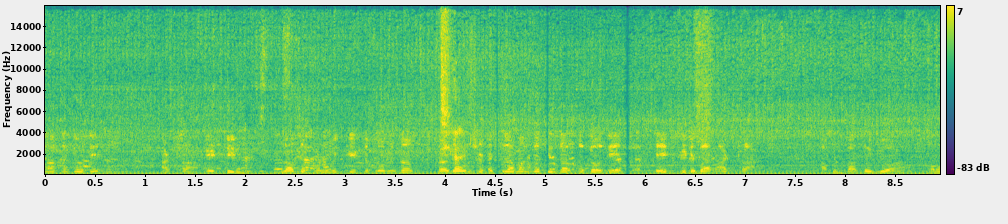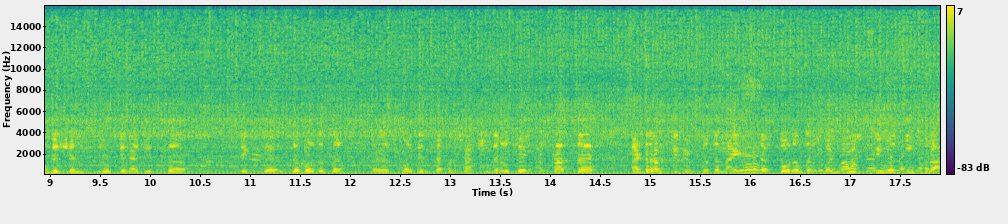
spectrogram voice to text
धावसंख्या होते अठरा एटीन लॉस ऑफ पण विकेट प्रोफेसर षटक क्रमांक तीन धावसंख्या होते. एक किट बाद अठरा. आपण पाहतो युवा फाउंडेशन लोटे आयोजित एक जबरदस्त स्पर्धेचा आपण साक्षीदार होतोय. अर्थात अंडरआर्म क्रिकेट स्पर्धा नाही दोन हजार पंचवीस दिवस दुसरा.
